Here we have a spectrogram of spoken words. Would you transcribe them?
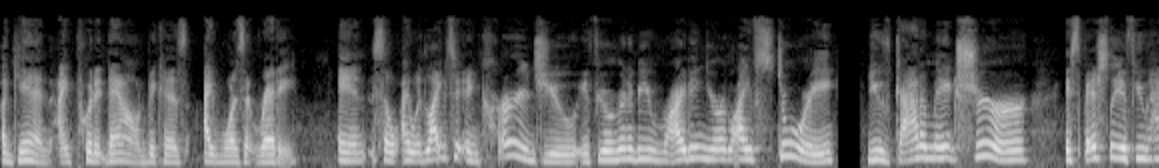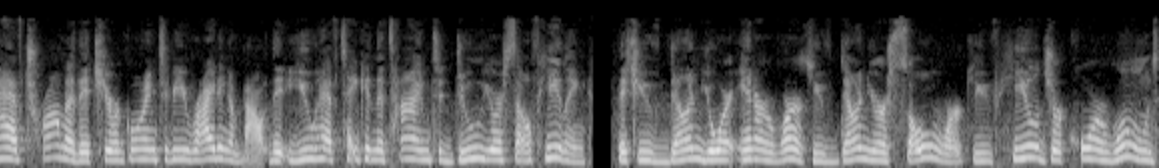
again, I put it down because I wasn't ready. And so I would like to encourage you if you're going to be writing your life story, you've got to make sure, especially if you have trauma that you're going to be writing about, that you have taken the time to do your self healing, that you've done your inner work, you've done your soul work, you've healed your core wounds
